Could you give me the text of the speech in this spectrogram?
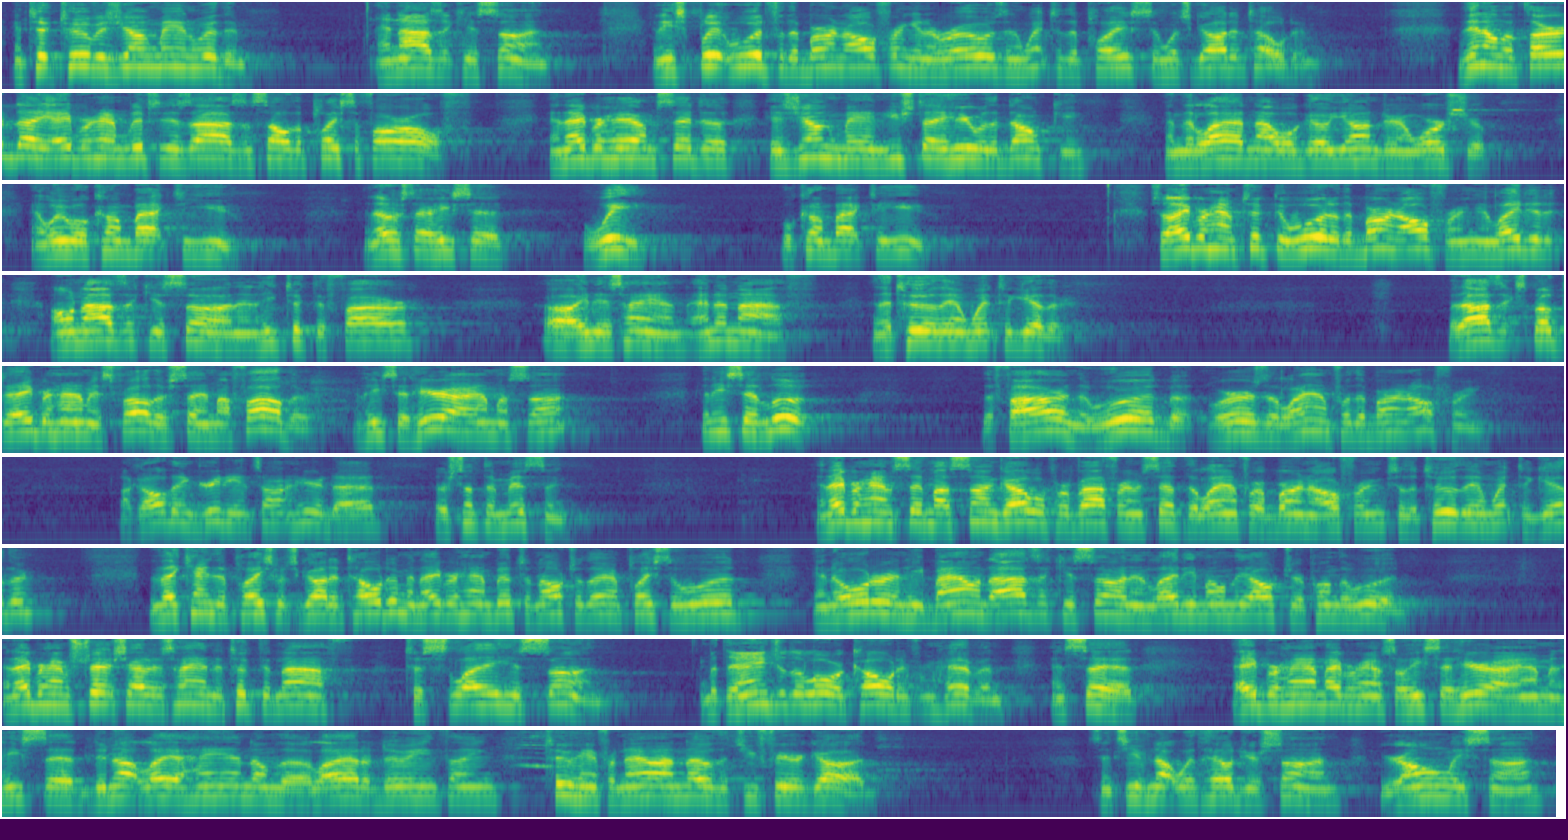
and took two of his young men with him and Isaac his son. And he split wood for the burnt offering and arose and went to the place in which God had told him. Then on the third day, Abraham lifted his eyes and saw the place afar off. And Abraham said to his young man, You stay here with the donkey, and the lad and I will go yonder and worship, and we will come back to you. And notice there he said, We will come back to you. So Abraham took the wood of the burnt offering and laid it on Isaac his son, and he took the fire uh, in his hand and a knife, and the two of them went together. But Isaac spoke to Abraham his father, saying, My father. And he said, Here I am, my son. Then he said, Look, the fire and the wood, but where is the lamb for the burnt offering? Like all the ingredients aren't here, Dad. There's something missing. And Abraham said, My son, God will provide for himself the lamb for a burnt offering. So the two of them went together. Then they came to the place which God had told him, and Abraham built an altar there and placed the wood in order, and he bound Isaac his son and laid him on the altar upon the wood. And Abraham stretched out his hand and took the knife to slay his son. But the angel of the Lord called him from heaven and said, Abraham, Abraham. So he said, Here I am. And he said, Do not lay a hand on the lad or do anything to him, for now I know that you fear God, since you've not withheld your son, your only son,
